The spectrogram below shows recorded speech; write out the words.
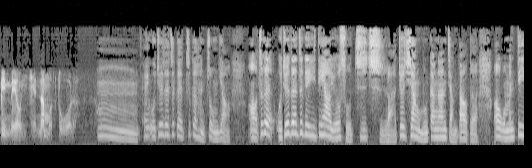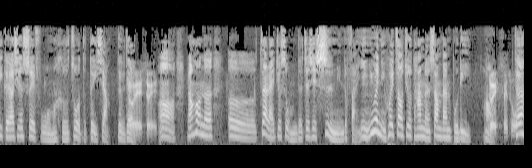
并没有以前那么多了。嗯，哎，我觉得这个这个很重要哦。这个我觉得这个一定要有所支持啦。就像我们刚刚讲到的，哦，我们第一个要先说服我们合作的对象，对不对？对对。嗯，然后呢，呃，再来就是我们的这些市民的反应，因为你会造就他们上班不利啊。哦、对，没错。这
